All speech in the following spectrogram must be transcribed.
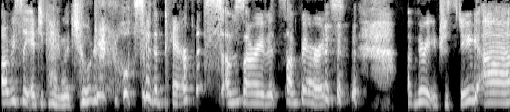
obviously educating the children, also the parents. I'm sorry, but some parents are very interesting. Uh,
